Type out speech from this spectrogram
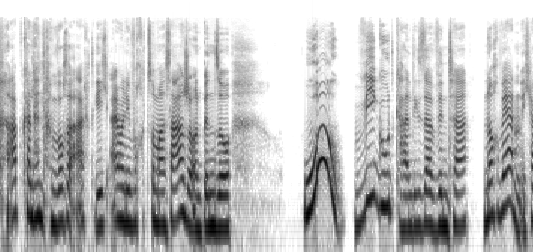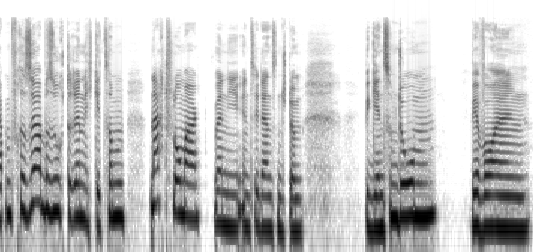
Ab Kalenderwoche 8 gehe ich einmal die Woche zur Massage und bin so, wow, wie gut kann dieser Winter noch werden? Ich habe einen Friseurbesuch drin, ich gehe zum Nachtflohmarkt, wenn die Inzidenzen stimmen. Wir gehen zum Dom, wir wollen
